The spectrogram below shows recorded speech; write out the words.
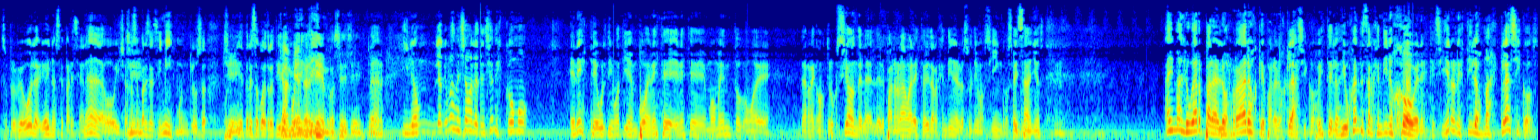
su propio vuelo y hoy no se parece a nada a Bobillo, no se parece a sí mismo incluso, porque Sí. tiene tres o cuatro estilos Cambia muy todo el tiempo, sí, sí. Claro. Y lo, lo que más me llama la atención es cómo en este último tiempo, en este, en este momento como de, de reconstrucción de la- del panorama de la historieta argentina en los últimos cinco o seis años, Mm. Hay más lugar para los raros que para los clásicos, ¿viste? Los dibujantes argentinos jóvenes que siguieron estilos más clásicos,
